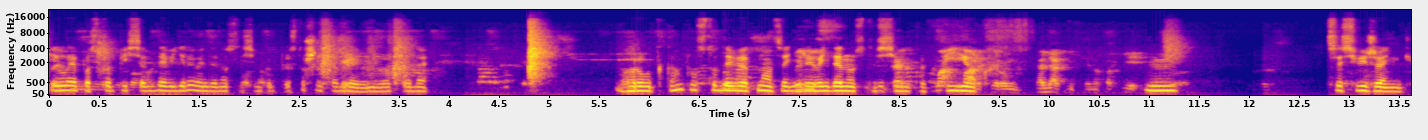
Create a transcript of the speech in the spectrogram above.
Філе по 159 гривень 97 копійок, 160 гривень виходить. Грудка по 119 гривень 97 копійок. Це свіженьке.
